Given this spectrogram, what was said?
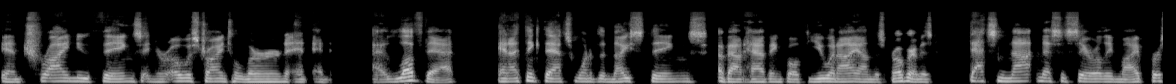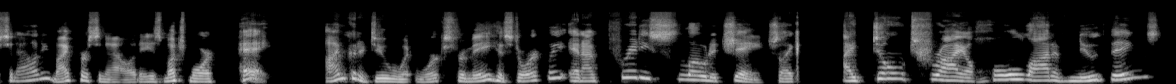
and try new things and you're always trying to learn and, and I love that. And I think that's one of the nice things about having both you and I on this program is that's not necessarily my personality. My personality is much more, hey, I'm going to do what works for me historically, and I'm pretty slow to change. Like, I don't try a whole lot of new things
